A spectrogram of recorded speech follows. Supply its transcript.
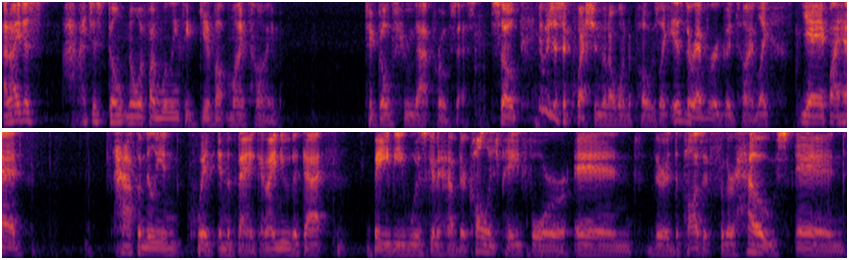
And I just I just don't know if I'm willing to give up my time to go through that process. So it was just a question that I wanted to pose. Like, is there ever a good time? Like, yeah, if I had half a million quid in the bank and I knew that that baby was going to have their college paid for and their deposit for their house and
